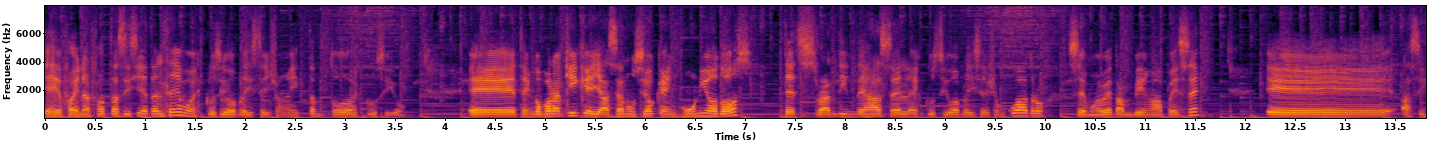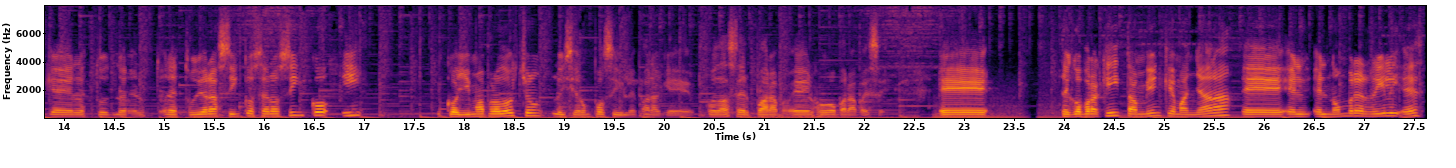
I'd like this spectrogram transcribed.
eh, Final Fantasy VII el demo exclusivo de PlayStation. Ahí están todos exclusivos. Eh, tengo por aquí que ya se anunció que en junio 2 Death Stranding deja de ser exclusivo de PlayStation 4. Se mueve también a PC. así que el, estudio era 505 y Kojima Production lo hicieron posible para que pueda ser para el juego para PC. Tengo por aquí también que mañana eh, el, nombre really es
